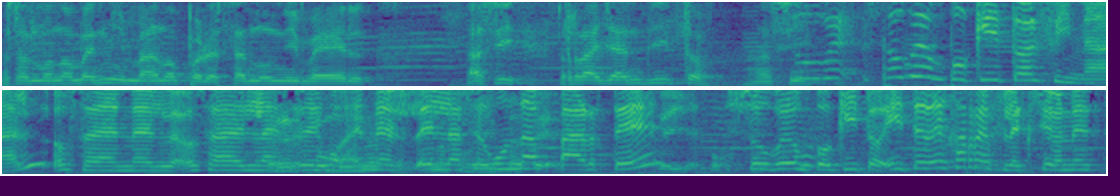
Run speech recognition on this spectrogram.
O sea, no, no ves mi mano, pero está en un nivel así, rayandito, así. Sube, sube un poquito al final, o sea, en el, o sea, en la, en el- la segunda de- parte de sube un poquito y te deja reflexiones,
